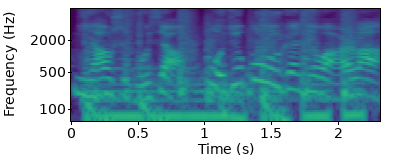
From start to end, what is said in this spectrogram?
你要是不笑，我就不跟你玩了。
